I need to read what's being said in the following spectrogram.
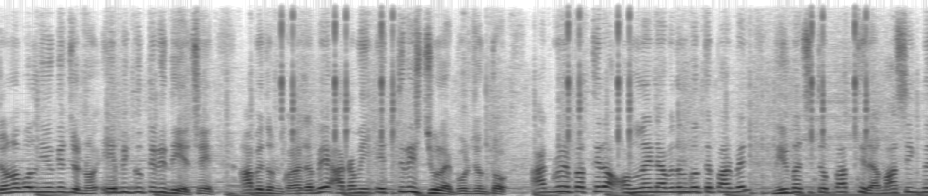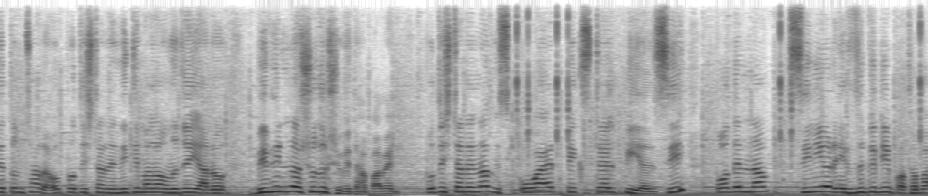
জনবল নিয়োগের জন্য এ বিজ্ঞপ্তিটি দিয়েছে। আবেদন করা যাবে আগামী একত্রিশ জুলাই পর্যন্ত। আগ্রহী প্রার্থীরা অনলাইনে আবেদন করতে পারবেন। নির্বাচিত প্রার্থীরা মাসিক বেতন ছাড়াও প্রতিষ্ঠানের নীতিমালা অনুযায়ী আরও বিভিন্ন সুযোগ সুবিধা পাবেন। প্রতিষ্ঠানের নাম স্কোয়ার টেক্সটাইল পিএলসি পদের নাম সিনিয়র এক্সিকিউটিভ অথবা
